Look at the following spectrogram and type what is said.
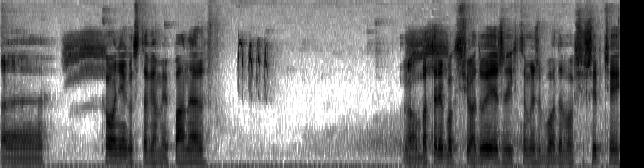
E, koło niego stawiamy panel. No, battery box się ładuje. Jeżeli chcemy, żeby ładował się szybciej,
